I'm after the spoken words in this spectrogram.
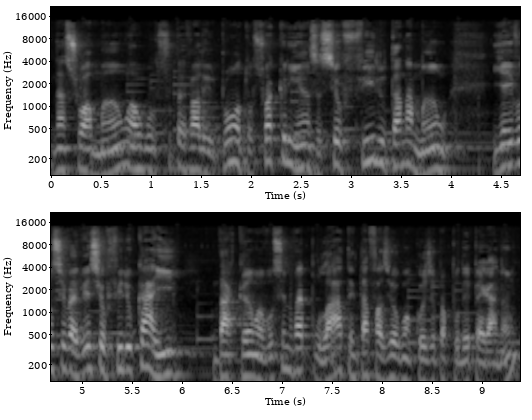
na sua mão, algo super valioso. Pronto, sua criança, seu filho está na mão. E aí você vai ver seu filho cair da cama. Você não vai pular, tentar fazer alguma coisa para poder pegar, não.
